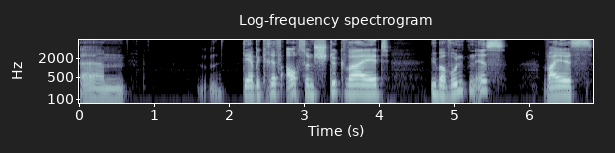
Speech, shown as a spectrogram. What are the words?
ähm, der Begriff auch so ein Stück weit überwunden ist, weil es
